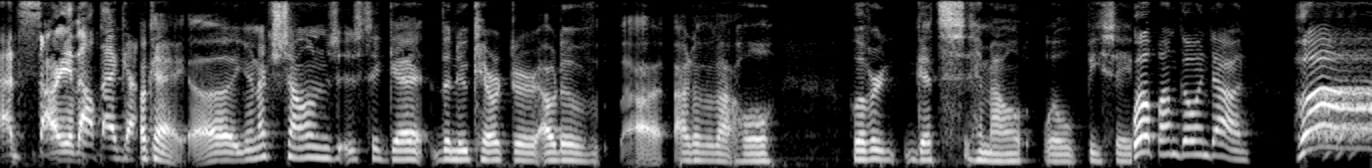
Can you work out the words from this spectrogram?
I'm sorry about that guy. Okay, uh, your next challenge is to get the new character out of uh, out of that hole. Whoever gets him out will be safe. Well, I'm going down. Ah!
